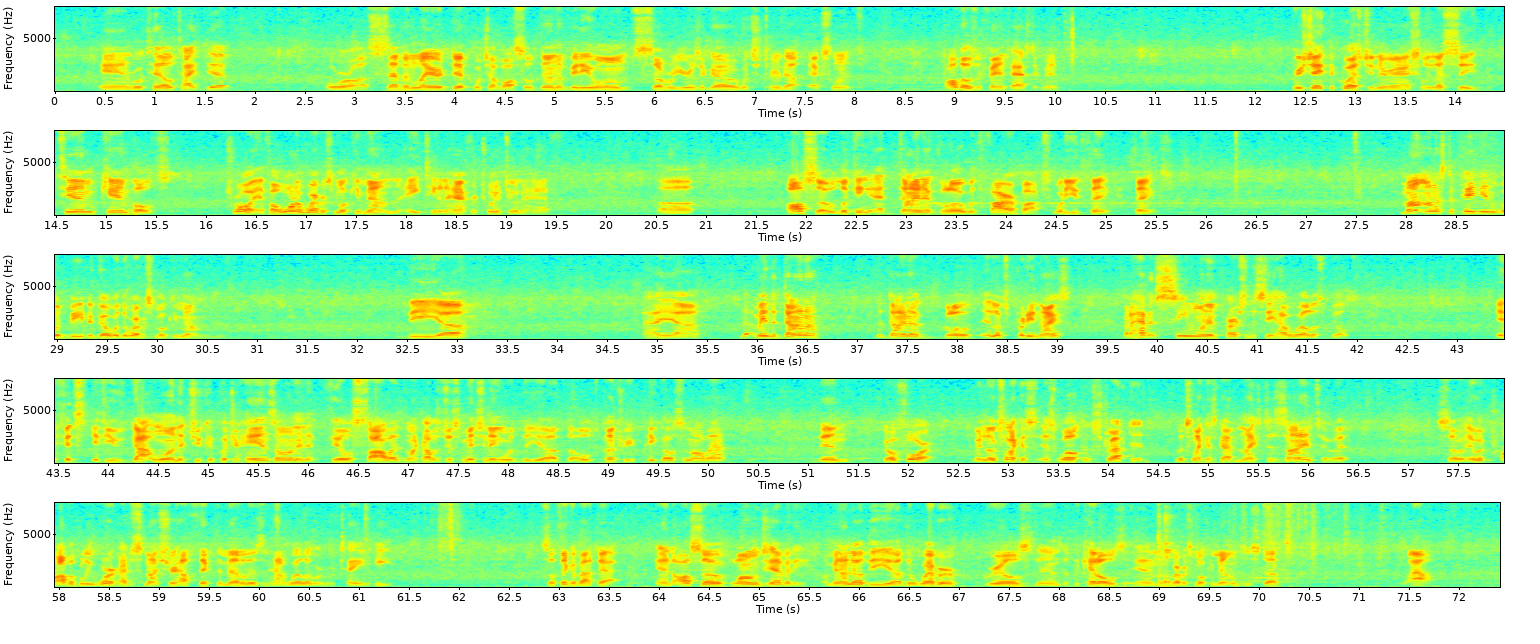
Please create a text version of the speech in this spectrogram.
and Rotel type dip or a seven layer dip which I've also done a video on several years ago which turned out excellent. All those are fantastic man. Appreciate the question there Ashley. Let's see. Tim Cam Holtz. Troy if I want a Weber Smoky Mountain 18 and a half or 22 and a half uh, also looking at Dyna-Glo with Firebox. What do you think? Thanks my honest opinion would be to go with the Weber Smoky Mountain. The, uh, I, uh, I mean, the Dyna, the Dyna Glow, it looks pretty nice, but I haven't seen one in person to see how well it's built. If it's if you've got one that you can put your hands on and it feels solid, like I was just mentioning with the uh, the old country Pecos and all that, then go for it. I mean, it looks like it's, it's well constructed. Looks like it's got a nice design to it. So it would probably work. I'm just not sure how thick the metal is and how well it would retain heat. So think about that. And also longevity. I mean, I know the uh, the Weber grills and the, the, kettles and the Weber Smoky Mountains and stuff. Wow.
